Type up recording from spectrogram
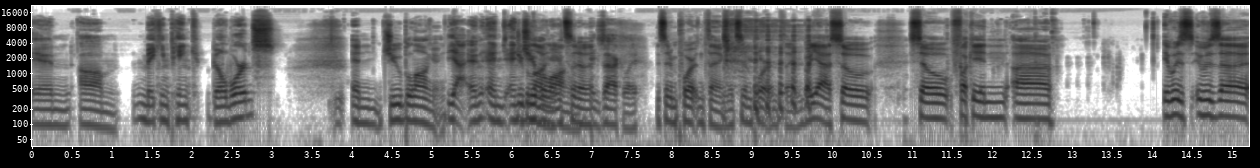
in um making pink billboards. And Jew belonging. Yeah, and and and Jew Belong, Jubilong it's a- exactly. it's an important thing. It's an important thing. But yeah so so fucking uh it was it was uh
